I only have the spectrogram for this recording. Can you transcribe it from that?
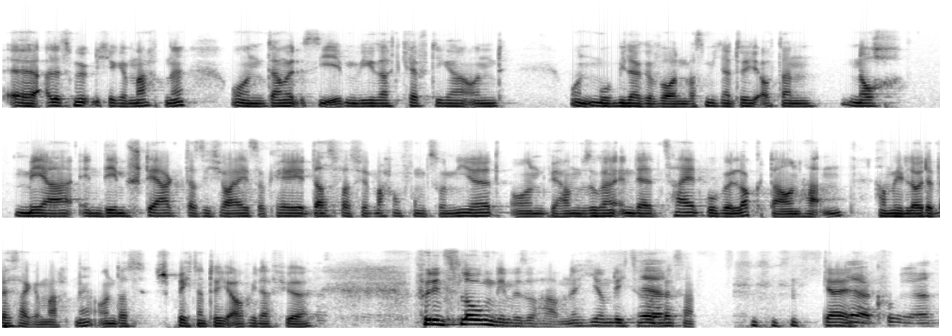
äh, alles Mögliche gemacht, ne? Und damit ist sie eben, wie gesagt, kräftiger und, und mobiler geworden, was mich natürlich auch dann noch mehr in dem stärkt, dass ich weiß, okay, das, was wir machen, funktioniert. Und wir haben sogar in der Zeit, wo wir Lockdown hatten, haben wir die Leute besser gemacht. Ne? Und das spricht natürlich auch wieder für, für den Slogan, den wir so haben, ne? hier um dich zu ja. verbessern. Geil. Ja, cool, ja.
